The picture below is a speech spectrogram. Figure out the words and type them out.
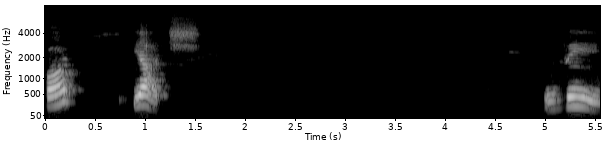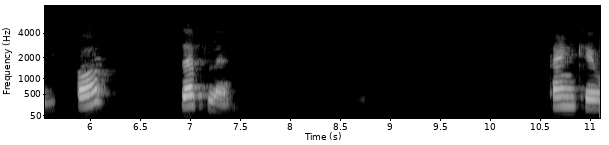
for yacht. Z for zeppelin. Thank you.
